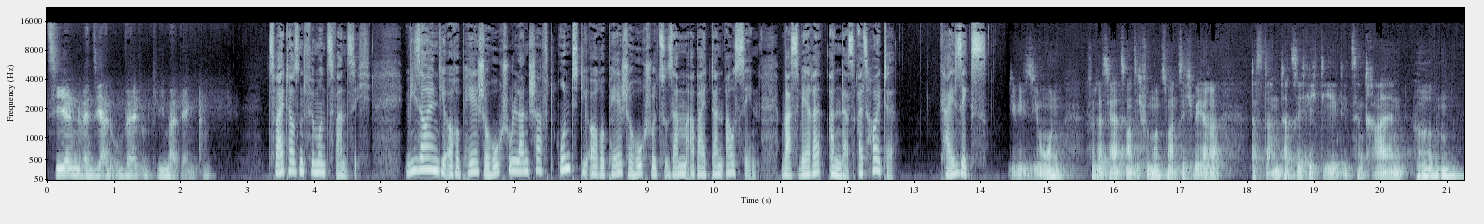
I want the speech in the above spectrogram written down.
Zielen, wenn Sie an Umwelt und Klima denken. 2025. Wie sollen die europäische Hochschullandschaft und die europäische Hochschulzusammenarbeit dann aussehen? Was wäre anders als heute? Kai Six. Die Vision für das Jahr 2025 wäre, dass dann tatsächlich die, die zentralen Hürden,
